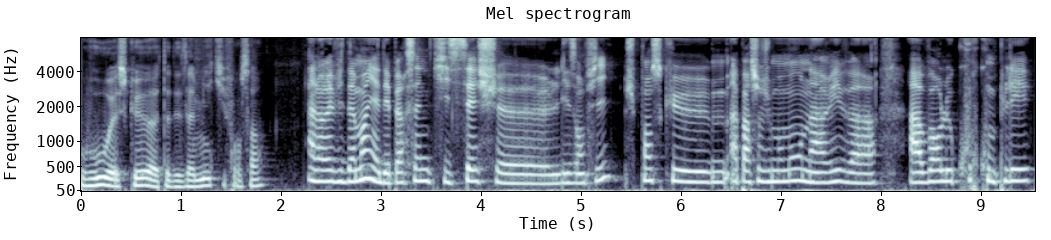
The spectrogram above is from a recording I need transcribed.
ou est-ce que euh, tu as des amis qui font ça alors évidemment, il y a des personnes qui sèchent euh, les amphis. Je pense que mm, à partir du moment où on arrive à, avoir le cours complet,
